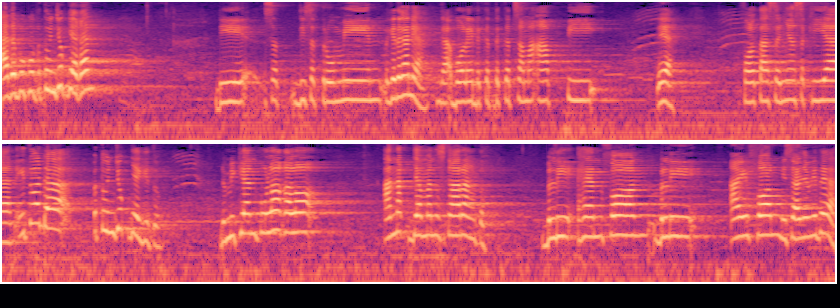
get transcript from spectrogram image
Ada buku petunjuknya kan? Di set, disetrumin, begitu kan ya? Nggak boleh deket-deket sama api, ya. Voltasenya sekian, itu ada petunjuknya gitu. Demikian pula kalau anak zaman sekarang tuh beli handphone, beli iPhone misalnya gitu ya,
